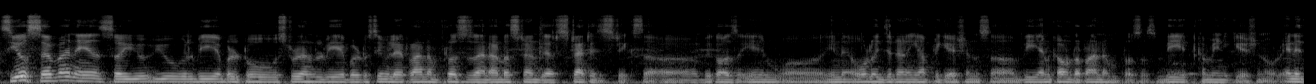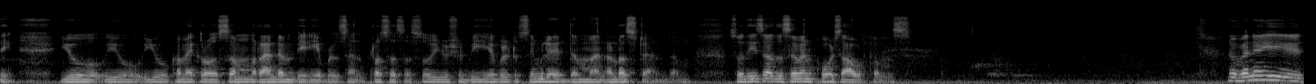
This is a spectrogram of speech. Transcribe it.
CO7 is so you, you will be able to student will be able to simulate random process and understand their statistics uh, because in uh, in all engineering applications uh, we encounter random process be it communication or anything. You you you come across some random variables and processes so you should be able to simulate them and understand them. So these are the seven course outcomes now, when I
